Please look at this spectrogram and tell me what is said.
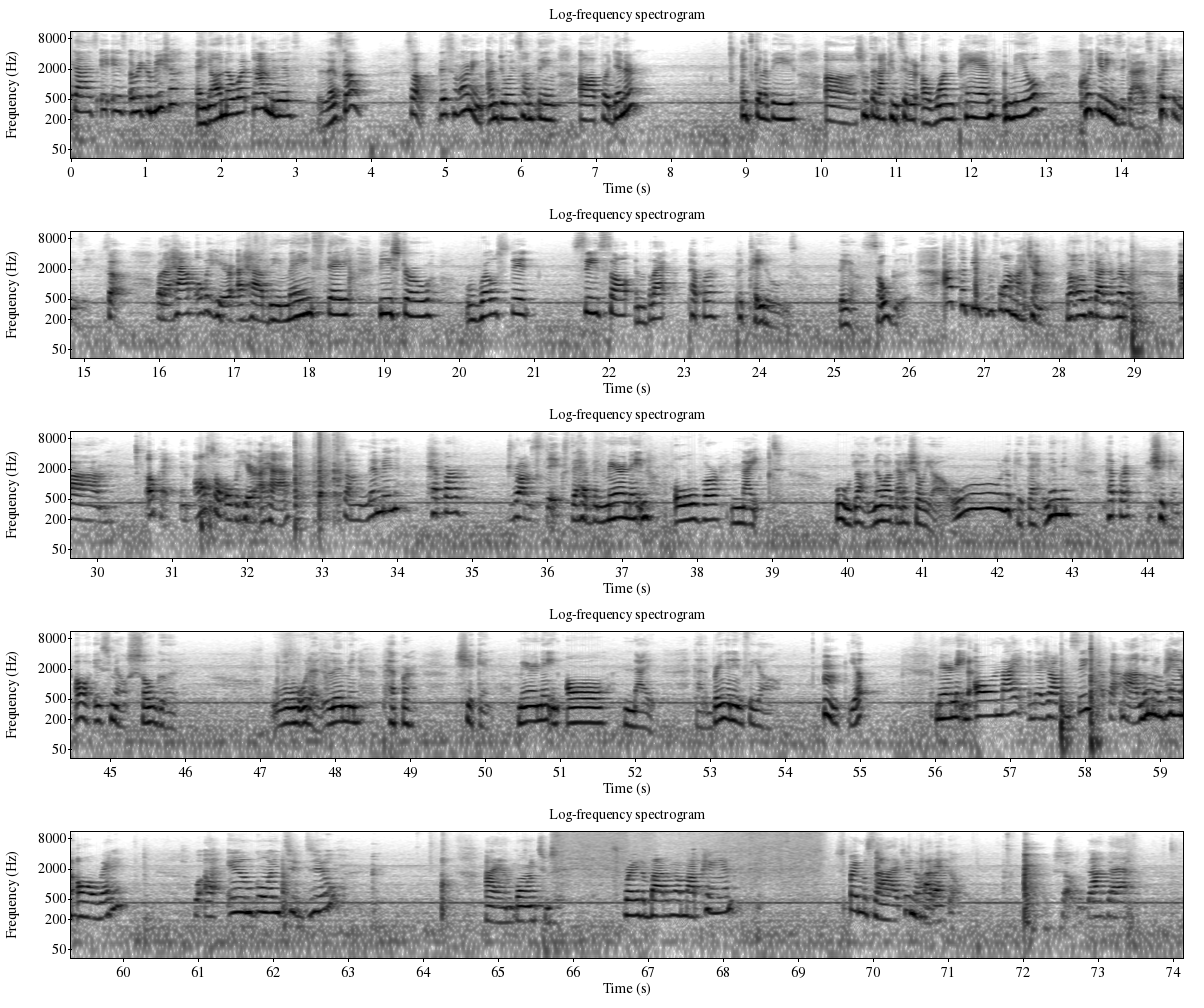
Hey guys, it is Arika Misha, and y'all know what time it is. Let's go. So, this morning I'm doing something uh, for dinner. It's to be uh, something I consider a one-pan meal. Quick and easy, guys. Quick and easy. So, what I have over here, I have the Mainstay Bistro roasted sea salt and black pepper potatoes. They are so good. I've cooked these before on my channel. Don't know if you guys remember. Um, okay, and also over here I have some lemon pepper drumsticks that have been marinating overnight. Oh, y'all know I gotta show y'all. Oh, look at that lemon pepper chicken. Oh, it smells so good. Oh, that lemon pepper chicken. Marinating all night. Gotta bring it in for y'all. Mm, yep. Marinating all night. And as y'all can see, I've got my aluminum pan all ready. What I am going to do, I am going to spray the bottom of my pan. Spray massage. You know how that goes. So we got that.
